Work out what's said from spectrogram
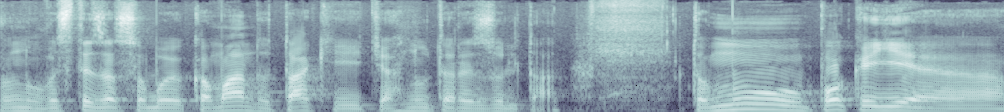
ну, вести за собою команду, так і тягнути результат. Тому, поки є.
